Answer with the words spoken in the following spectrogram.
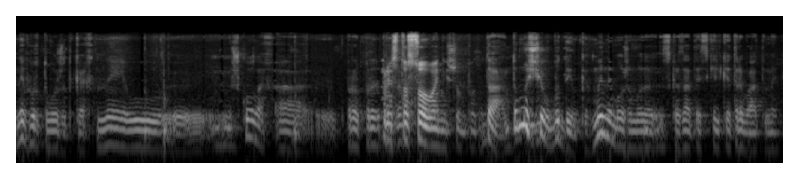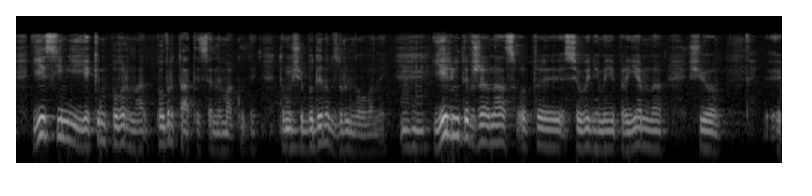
не в гуртожитках, не у е, школах, а про, про, Пристосовані, щоб були. так, тому що в будинках ми не можемо сказати, скільки триватиме. Є сім'ї, яким поверна... повертатися нема куди, тому що будинок зруйнований. Є люди вже в нас, от е, сьогодні мені приємно, що е,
